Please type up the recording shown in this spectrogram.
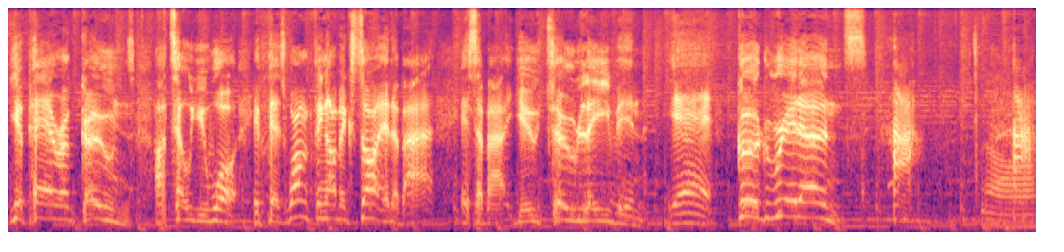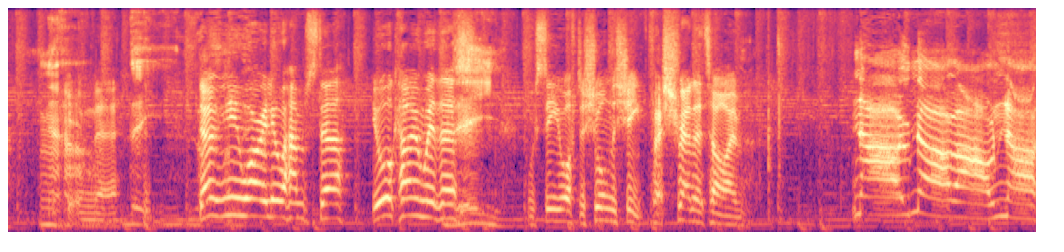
you pair of goons. I tell you what, if there's one thing I'm excited about, it's about you two leaving. Yeah, good riddance. Ha! Oh, At him there. Don't you worry, little hamster. You're coming with us. We'll see you off to Shaun the Sheep for shredder time. No, no, oh no,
